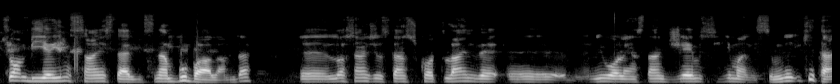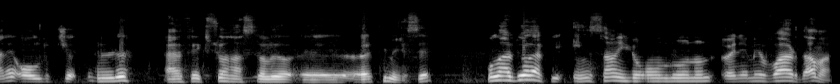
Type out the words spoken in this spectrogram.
Son bir yayın Science dergisinden bu bağlamda e, Los Angeles'tan Scott Line ve e, New Orleans'tan James Himan isimli iki tane oldukça ünlü enfeksiyon hastalığı e, öğretim üyesi. Bunlar diyorlar ki insan yoğunluğunun önemi vardı ama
